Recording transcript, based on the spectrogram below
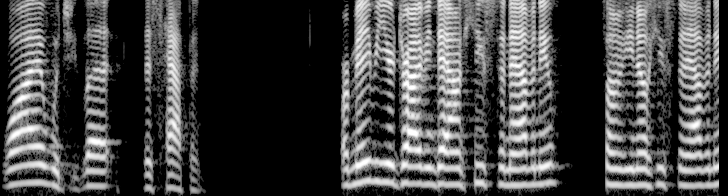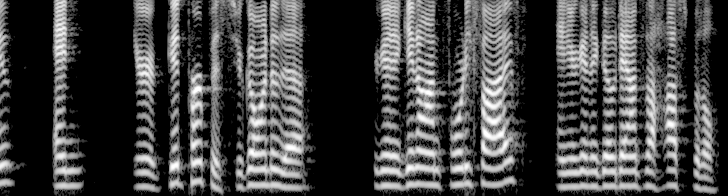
Why would you let this happen? Or maybe you're driving down Houston Avenue. Some of you know Houston Avenue, and you're a good purpose. You're going to the, you're going to get on 45, and you're going to go down to the hospital.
